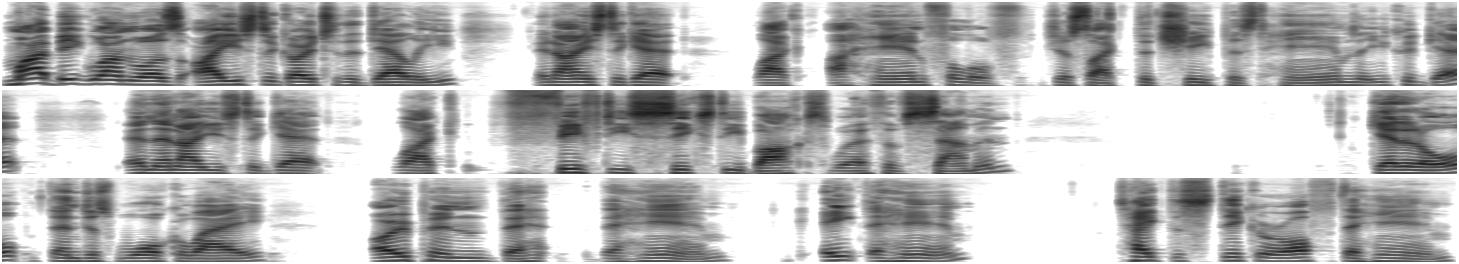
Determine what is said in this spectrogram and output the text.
My big one was I used to go to the deli and I used to get like a handful of just like the cheapest ham that you could get. And then I used to get like 50, 60 bucks worth of salmon. Get it all, then just walk away, open the the ham, eat the ham, take the sticker off the ham,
